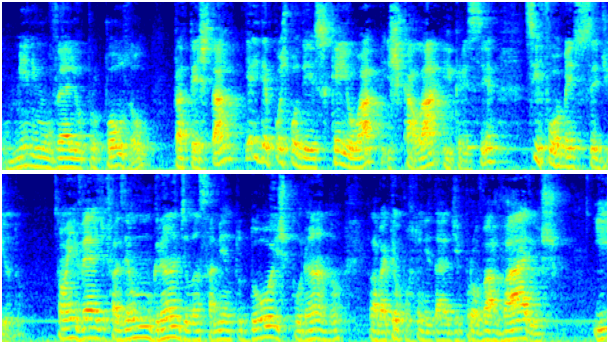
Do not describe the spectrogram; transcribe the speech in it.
o Minimum Value Proposal, para testar e aí depois poder scale up, escalar e crescer se for bem sucedido. Então, ao invés de fazer um grande lançamento, dois por ano, ela vai ter oportunidade de provar vários e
